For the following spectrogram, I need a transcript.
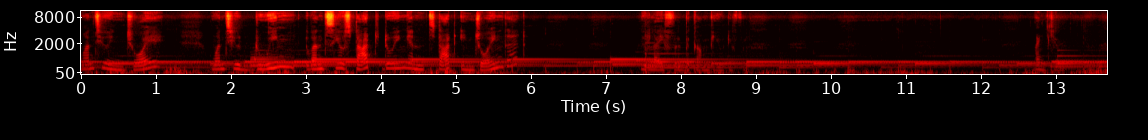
Once you enjoy, once you doing, once you start doing and start enjoying that, your life will become beautiful. Thank you.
